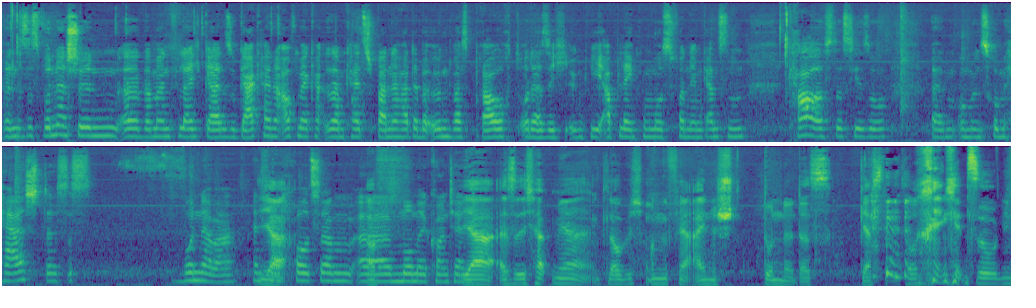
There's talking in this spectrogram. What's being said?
Und es ist wunderschön, äh, wenn man vielleicht gerade so gar keine Aufmerksamkeitsspanne hat, aber irgendwas braucht oder sich irgendwie ablenken muss von dem ganzen Chaos, das hier so ähm, um uns herum herrscht. Das ist wunderbar. Einfach ja, wholesome äh, Murmel-Content. Ja, also ich habe mir, glaube ich, ungefähr eine Stunde das gestern so reingezogen.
